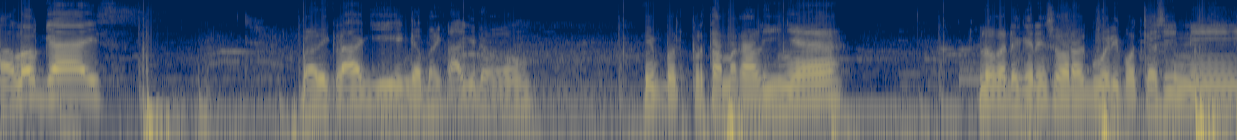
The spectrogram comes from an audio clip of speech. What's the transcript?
Halo guys. Balik lagi, enggak balik lagi dong. Ini buat pertama kalinya. Lo gak dengerin suara gue di podcast ini.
